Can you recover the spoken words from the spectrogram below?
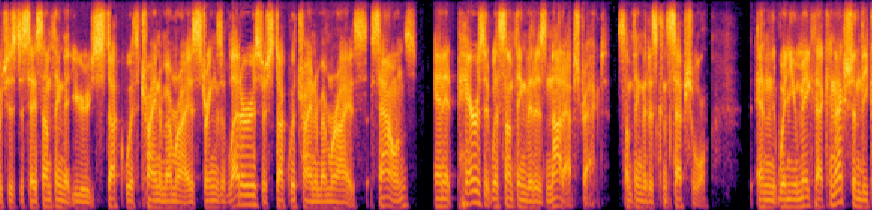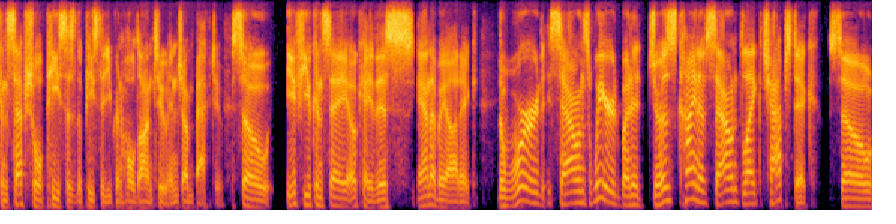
which is to say something that you're stuck with trying to memorize strings of letters or stuck with trying to memorize sounds, and it pairs it with something that is not abstract, something that is conceptual. And when you make that connection, the conceptual piece is the piece that you can hold on to and jump back to. So if you can say, okay, this antibiotic, the word sounds weird, but it does kind of sound like chapstick. So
